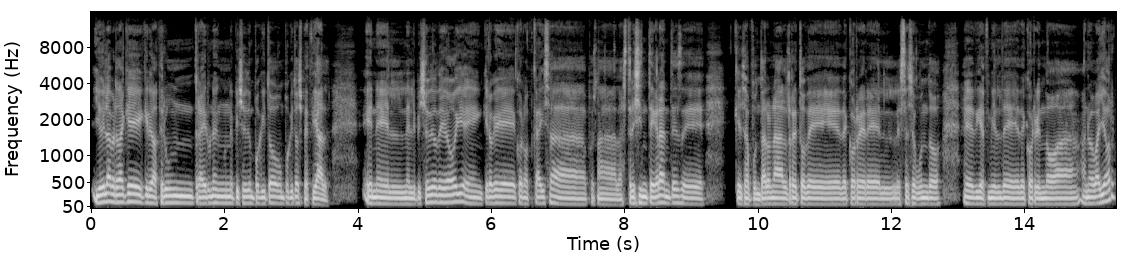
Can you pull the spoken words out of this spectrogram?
Y hoy la verdad que quiero hacer un, traer un, episodio un poquito, un poquito especial. En el, episodio de hoy quiero que conozcáis a, pues, a las tres integrantes de, que se apuntaron al reto de, correr el, este segundo 10.000 eh, de, corriendo a, Nueva York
